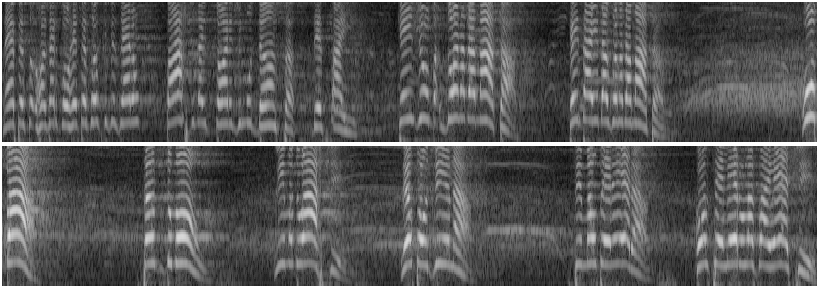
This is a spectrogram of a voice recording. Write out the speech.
né, pessoa, Rogério Corrêa, pessoas que fizeram parte da história de mudança desse país. Quem de Uba, Zona da Mata? Quem está aí da Zona da Mata? Uba! Santos Dumont, Lima Duarte, Leopoldina, Simão Pereira, Conselheiro Lafayette,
